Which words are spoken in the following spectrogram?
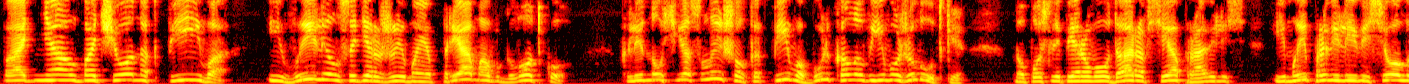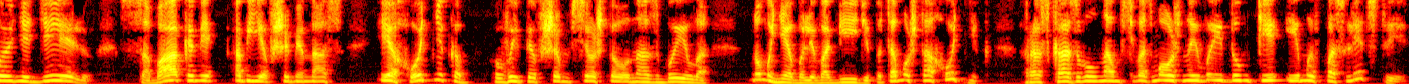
поднял бочонок пива и вылил содержимое прямо в глотку. Клянусь, я слышал, как пиво булькало в его желудке, но после первого удара все оправились, и мы провели веселую неделю с собаками, объевшими нас, и охотником, выпившим все, что у нас было. Но мы не были в обиде, потому что охотник рассказывал нам всевозможные выдумки, и мы впоследствии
